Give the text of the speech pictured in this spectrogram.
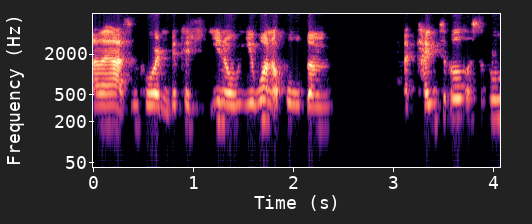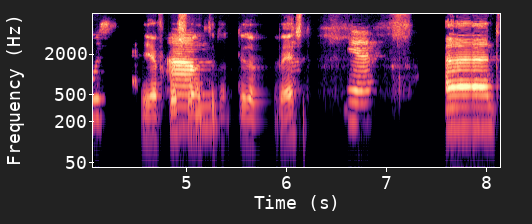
I think that's important because you know you want to hold them accountable, I suppose. yeah, of course, you want um, to do do their best. Yeah. And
